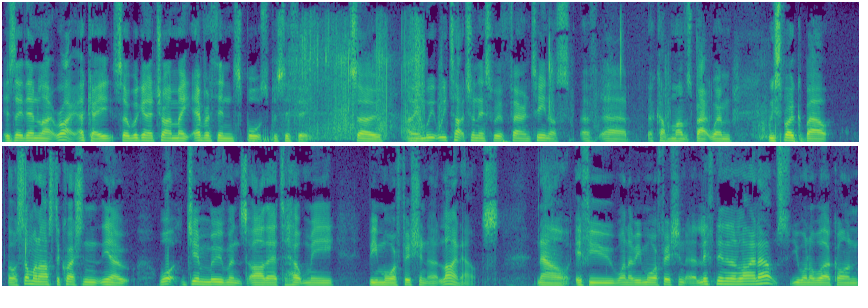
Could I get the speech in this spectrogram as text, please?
is they then like right, okay, so we're going to try and make everything sport specific. So I mean, we we touched on this with Ferentinos uh, a couple months back when we spoke about, or someone asked a question, you know, what gym movements are there to help me be more efficient at lineouts? Now, if you want to be more efficient at lifting in the lineouts, you want to work on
